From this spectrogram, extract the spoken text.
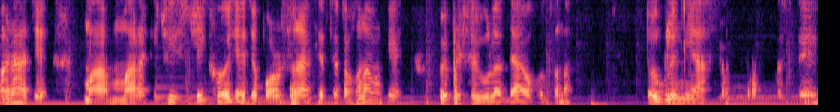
হয় না যে মা মারা কিছু স্ট্রিক্ট হয়ে যায় যে পড়াশোনার ক্ষেত্রে তখন আমাকে ওই প্রেশারগুলো দেওয়া হতো না। তো ওগুলো নিয়ে আস্তে আস্তে আস্তে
